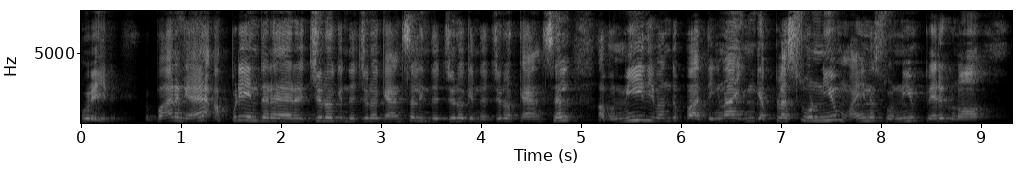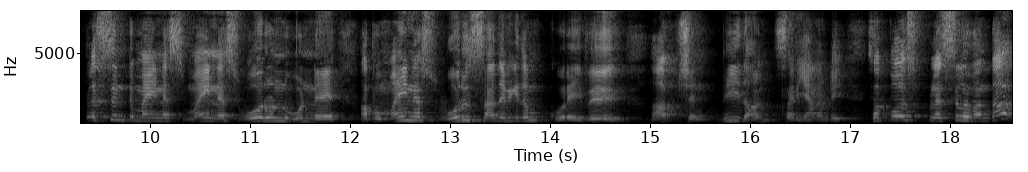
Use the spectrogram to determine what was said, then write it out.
புரியுது. இப்போ பாருங்க அப்படியே இந்த ஜீரோக்கு இந்த ஜீரோ கேன்சல் இந்த ஜீரோக்கு இந்த ஜீரோ கேன்சல் அப்போ மீதி வந்து பார்த்தீங்கன்னா இங்கே ப்ளஸ் ஒன்னையும் மைனஸ் ஒன்னையும் பெருகணும் ப்ளஸ் இன்ட்டு மைனஸ் மைனஸ் ஓர் ஒன்று ஒன்று அப்போ மைனஸ் ஒரு சதவிகிதம் குறைவு. ஆப்ஷன் பி தான் சரியான விடை சப்போஸ் ப்ளஸ்ஸில் வந்தால்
